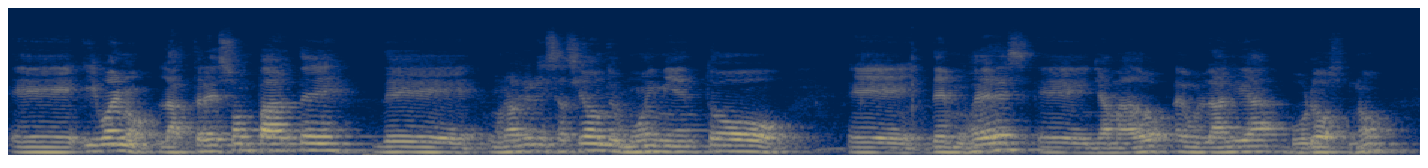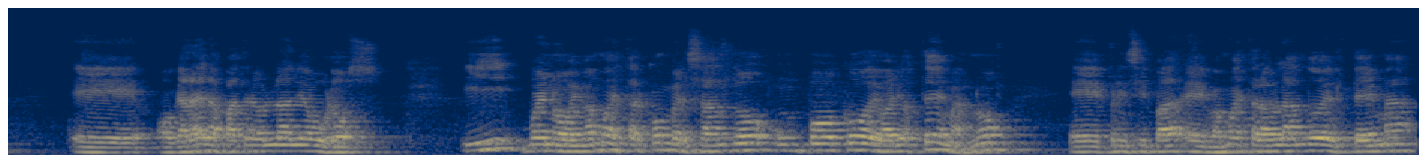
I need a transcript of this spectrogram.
Eh, y bueno, las tres son parte de una organización, de un movimiento eh, de mujeres llamado Eulalia Burós, ¿no? Hogares de la Patria Eulalia Burós. Y bueno, hoy vamos a estar conversando un poco de varios temas, ¿no? principal, vamos a estar hablando del tema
